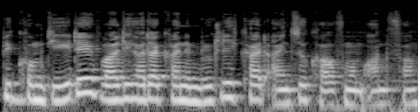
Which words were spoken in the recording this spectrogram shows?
bekommt jede, weil die hat ja keine Möglichkeit einzukaufen am Anfang.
